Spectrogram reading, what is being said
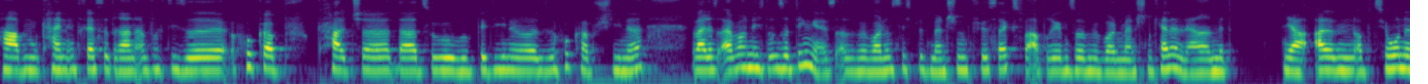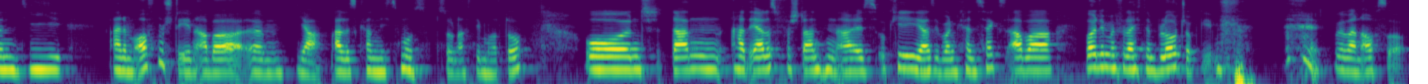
haben kein Interesse daran, einfach diese Hookup-Culture da zu bedienen oder diese Hookup-Schiene, weil das einfach nicht unser Ding ist. Also wir wollen uns nicht mit Menschen für Sex verabreden, sondern wir wollen Menschen kennenlernen mit ja, allen Optionen, die einem offen stehen. Aber ähm, ja, alles kann, nichts muss, so nach dem Motto. Und dann hat er das verstanden als, okay, ja, sie wollen keinen Sex, aber wollt ihr mir vielleicht einen Blowjob geben? wir waren auch so,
